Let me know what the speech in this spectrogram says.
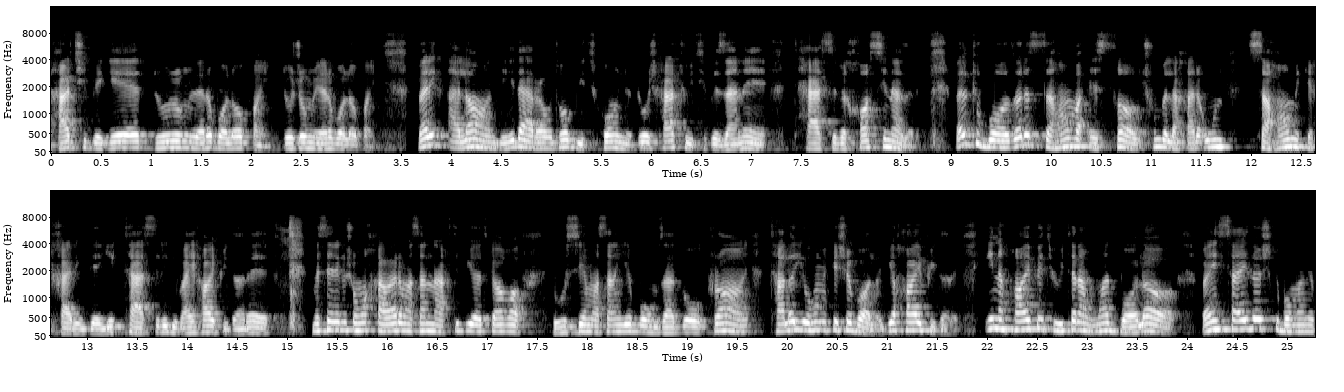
هر چی بگه دوج رو می‌بره بالا و پایین. دوج رو می‌بره بالا و پایین. ولی الان دیگه در رابطه با بیت کوین و دوج هر توییتی بزنه تاثیر خاصی نداره. ولی تو بازار سهام و stock چون بالاخره اون سهامی که خریده یک تأثیری و hype ی داره مثل اینکه شما خبر مثلا نفتی بیاد که آقا روسیه مثلا یه بمب زد به اوکراین طلا یهو می‌کشه بالا. یه hype ی داره. این hype توییتر هم اومد بالا و این سعی داشت که با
